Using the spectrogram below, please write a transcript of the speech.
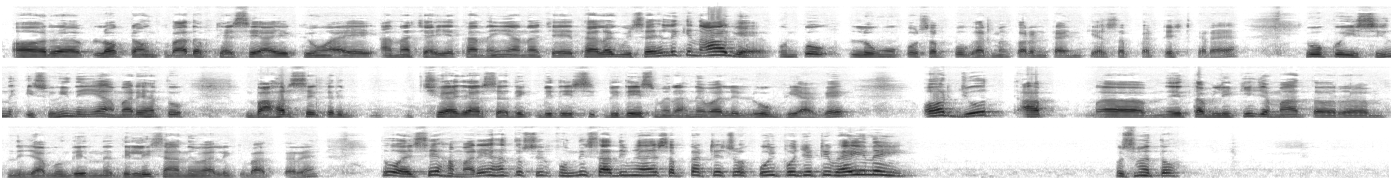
और लॉकडाउन के बाद अब कैसे आए, क्यों आए, आना चाहिए था, नहीं आना चाहिए था, अलग विषय है, लेकिन आ गए। उनको, लोगों को सबको घर में क्वारंटाइन किया, सबका टेस्ट कराया। वो कोई इशू इशू ही नहीं है। हमारे यहाँ तो बाहर से करीब छः हज़ार से अधिक विदेशी, विदेश में रहने वाले लोग भी आ गए। और जो आप ये तबलीगी जमात और निजामुद्दीन दिल्ली से आने वाले की बात करें तो ऐसे हमारे यहाँ तो सिर्फ़ उन्नीस आदमी आए, सबका टेस्ट कोई पॉजिटिव है ही नहीं। उसमें तो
